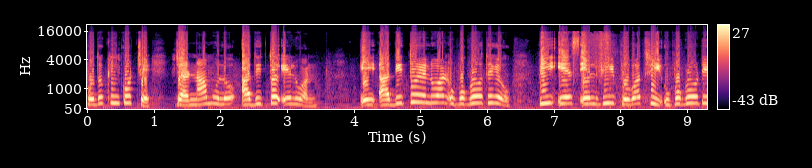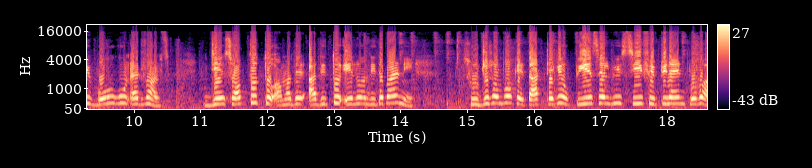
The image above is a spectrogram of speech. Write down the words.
প্রদক্ষিণ করছে, যার নাম হলো আদিত্য এল ওয়ান। এই আদিত্য এলওয়ান উপগ্রহ থেকেও পিএসএলভি প্রভা থ্রি উপগ্রহটি বহুগুণ অ্যাডভান্স যে সব তথ্য আমাদের আদিত্য এলওয়ান দিতে পারেনি, সূর্য সম্পর্কে তার থেকেও PSLV C fifty nine Proba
